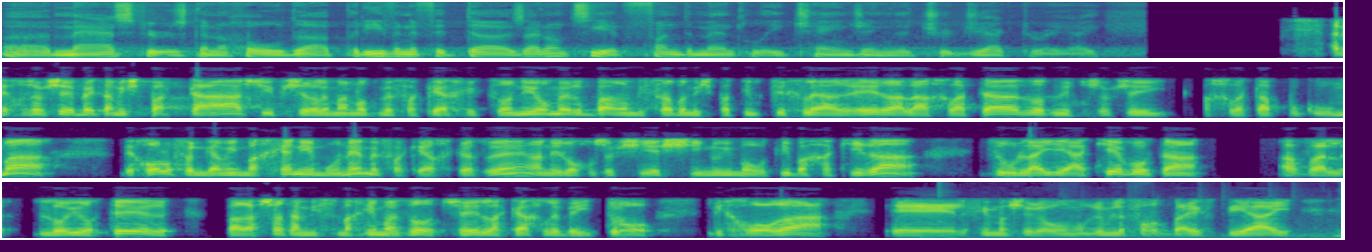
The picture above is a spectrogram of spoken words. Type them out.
uh, master is going to hold up, but even if it does, I don't see it fundamentally changing the trajectory. I, אני חושב שבית המשפט טעה שאפשר למנות מפקח חיצוני, אומר בר, משרד המשפטים צריך לערער על ההחלטה הזאת, אני חושב שהיא החלטה פגומה. בכל אופן, גם אם אכן ימונה מפקח כזה, אני לא חושב שיש שינוי מהותי בחקירה, זה אולי יעכב אותה, אבל לא יותר. פרשת המסמכים הזאת שלקח לביתו, לכאורה, אה, לפי מה שאומרים לפחות ב-FBI,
